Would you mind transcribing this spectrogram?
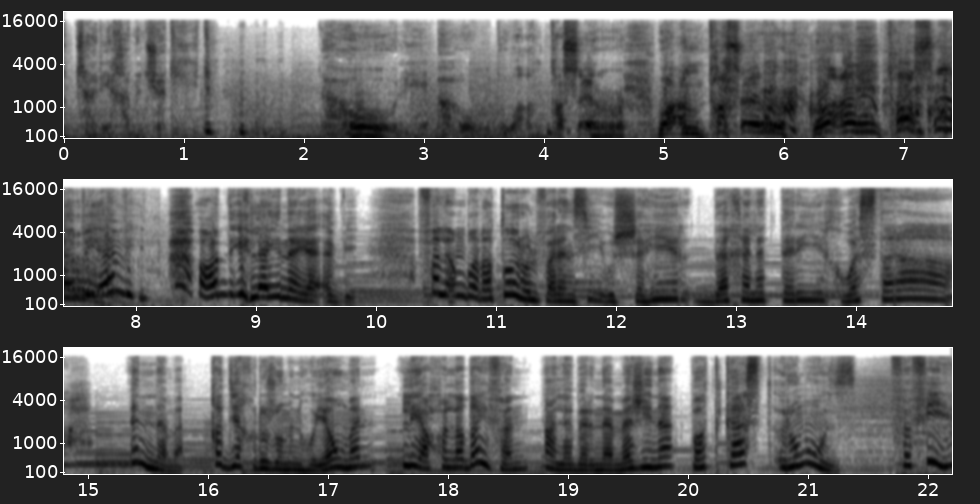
التاريخ من جديد. دعوني أعود وأنتصر وأنتصر وأنتصر. أبي أبي. عد إلينا يا أبي. فالإمبراطور الفرنسي الشهير دخل التاريخ واستراح. إنما قد يخرج منه يوما ليحل ضيفا على برنامجنا بودكاست رموز. ففيه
